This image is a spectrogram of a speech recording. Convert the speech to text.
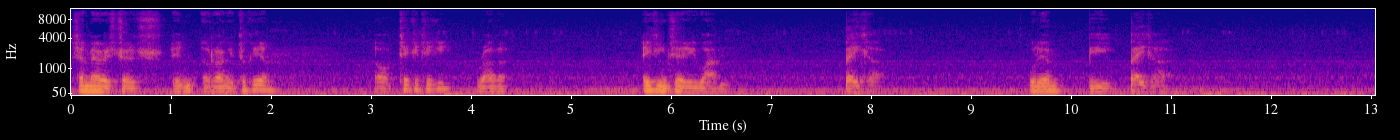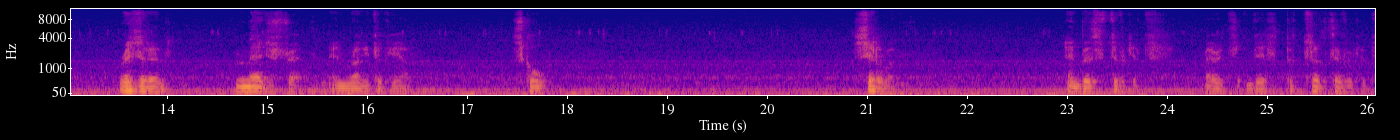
St Mary's Church in Rangitukia. Or Tikitiki rather. 1831, Baker, William B. Baker, resident magistrate in Rangitukia. School, settlement, and birth certificates, marriage and death certificates,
